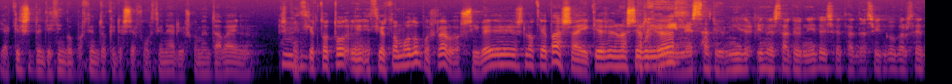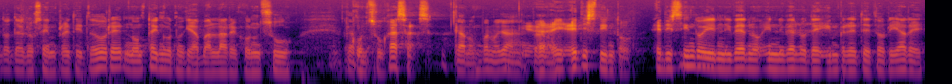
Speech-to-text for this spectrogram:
Y aquí el 75% quiere ser funcionarios, comentaba él. Es que en cierto, to- en cierto modo, pues claro, si ves lo que pasa y quieres una seguridad... In Stati Uniti, in Stati Uniti il 75% dei nostri imprenditori non tengono che ballare con su, con su casas. Claro, bueno, ya... Eh, claro. È distinto, è distinto il livello, il livello di imprenditoriale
